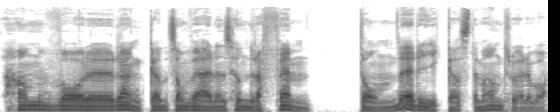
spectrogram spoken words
han var eh, rankad som världens 115 rikaste man tror jag det var.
